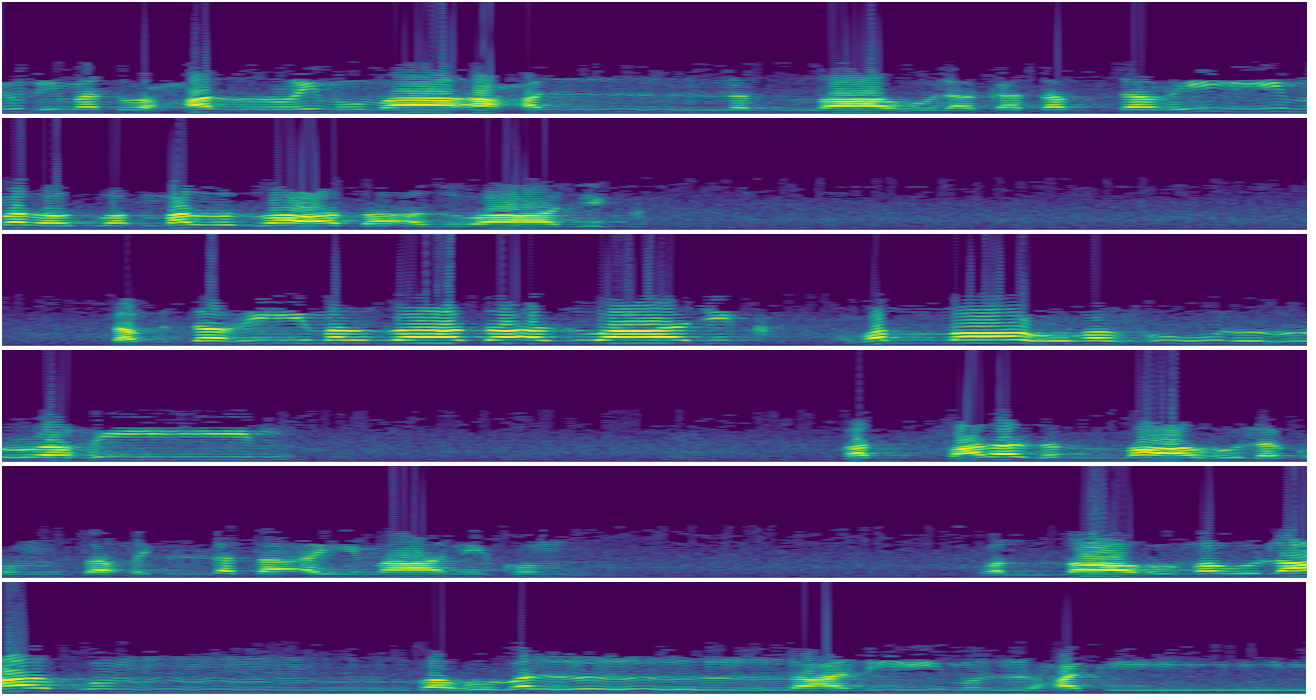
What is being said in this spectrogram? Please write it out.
لم تحرم ما أحل الله لك تبتغي مرضات أزواجك. تبتغي مرضات أزواجك. والله غفور رحيم. قد فرض الله لكم تحلة أيمانكم. والله مولاكم وهو العليم الحكيم.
